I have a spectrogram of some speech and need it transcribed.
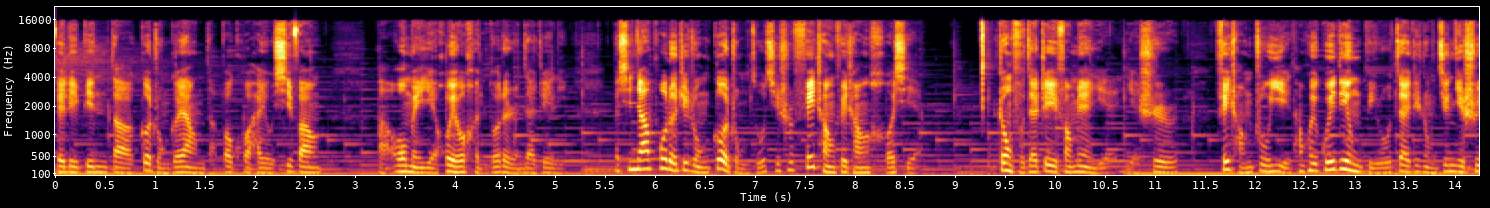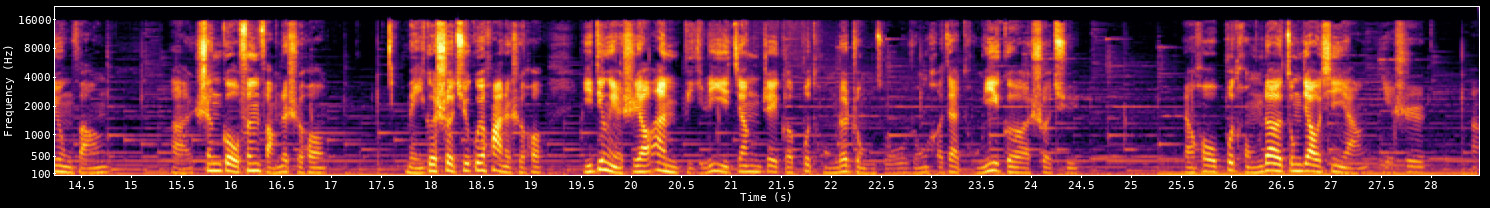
菲律宾的各种各样的，包括还有西方，啊，欧美也会有很多的人在这里。那新加坡的这种各种族其实非常非常和谐，政府在这一方面也也是非常注意。他会规定，比如在这种经济适用房，啊，申购分房的时候，每一个社区规划的时候，一定也是要按比例将这个不同的种族融合在同一个社区，然后不同的宗教信仰也是啊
